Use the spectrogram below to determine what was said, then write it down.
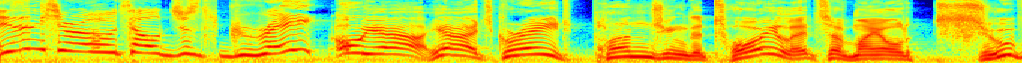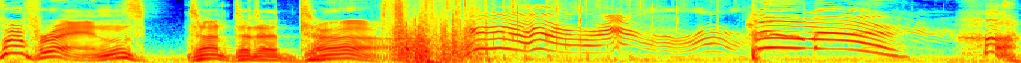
isn't Hero Hotel just great? Oh, yeah, yeah, it's great. Plunging the toilets of my old super friends. Da da da da. Boomer! Huh.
